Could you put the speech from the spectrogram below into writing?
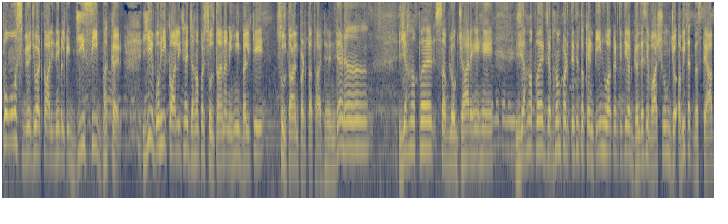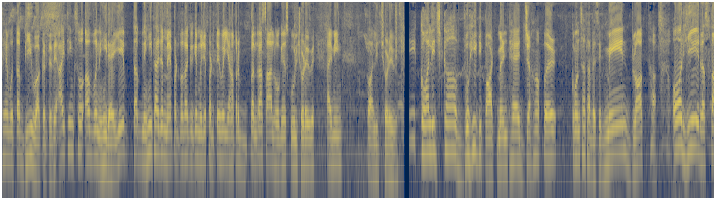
post graduate college नहीं, बल्कि जीसी बकर ये वही कॉलेज है जहाँ पर सुल्ताना नहीं, बल्कि सुल्तान पढ़ता था। ढंडना यहाँ पर सब लोग जा रहे हैं। यहाँ पर जब हम पढ़ते थे तो कैंटीन हुआ करती थी और गंदे से वाशरूम जो अभी तक दस्तियाब हैं, वो तब भी हुआ करते थे। आई थिंक सो अब वो नहीं रहे। ये तब नहीं था जब मैं पढ़ता था, क्योंकि मुझे पढ़ते हुए यहाँ पर पंद्रह साल हो गए स्कूल छोड़े हुए। आई मीन कॉलेज छोड़े हुए। ये कॉलेज का वही डिपार्टमेंट है जहाँ पर कौन सा था वैसे? मेन ब्लॉक था। और ये रास्ता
